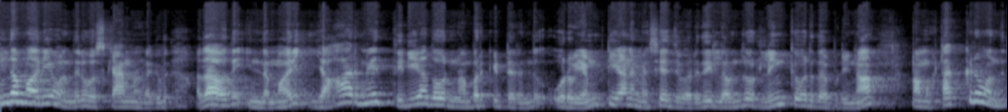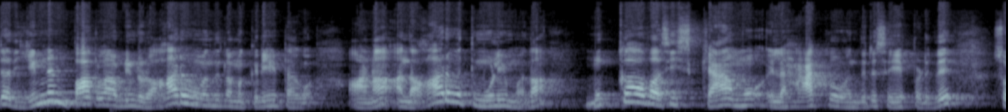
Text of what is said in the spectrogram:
இந்த மாதிரியும் வந்துட்டு ஒரு ஸ்கேம் நடக்குது. அதாவது இந்த மாதிரி யாருமே தெரியாத ஒரு நபர்கிட்ட இருந்து ஒரு எம்டியான மெசேஜ் வருது இல்லை வந்து ஒரு லிங்க் வருது அப்படின்னா நமக்கு டக்குன்னு வந்துட்டு அது என்னென்னு பார்க்கலாம் அப்படின்ற ஒரு ஆர்வம் வந்து நமக்கு கிரியேட் ஆகும். ஆனால் அந்த ஆர்வத்து மூலியமாக தான் முக்காவாசி ஸ்கேமோ இல்லை ஹேக்கோ வந்துட்டு செய்யப்படுது. ஸோ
